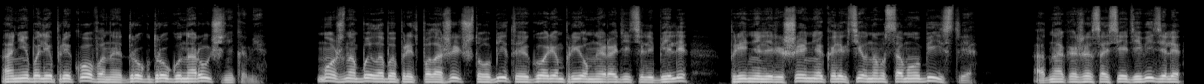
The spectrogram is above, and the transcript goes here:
Они были прикованы друг к другу наручниками — можно было бы предположить, что убитые горем приемные родители Билли приняли решение о коллективном самоубийстве. Однако же соседи видели,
